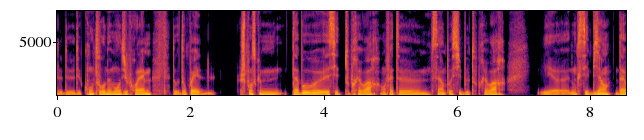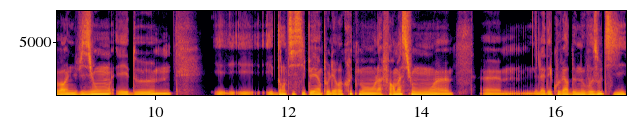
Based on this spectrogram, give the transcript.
de, contournement du problème. Donc, donc ouais, je pense que t'as beau essayer de tout prévoir, en fait, c'est impossible de tout prévoir. Donc, c'est bien d'avoir une vision et de et, d'anticiper un peu les recrutements, la formation, euh, euh, la découverte de nouveaux outils.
